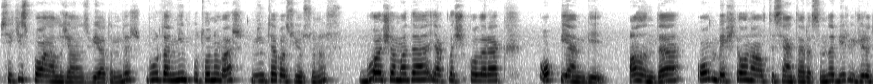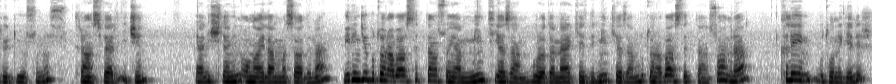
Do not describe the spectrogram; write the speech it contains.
8 puan alacağınız bir adımdır. Burada mint butonu var. Mint'e basıyorsunuz. Bu aşamada yaklaşık olarak OpBnB ağında 15 ile 16 sent arasında bir ücret ödüyorsunuz transfer için. Yani işlemin onaylanması adına. Birinci butona bastıktan sonra yani mint yazan burada merkezde mint yazan butona bastıktan sonra claim butonu gelir.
